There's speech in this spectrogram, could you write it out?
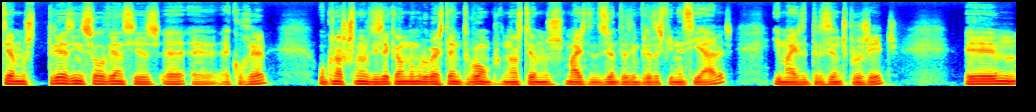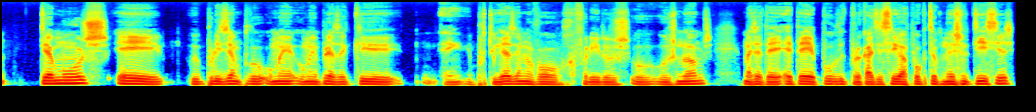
temos três insolvências a, a, a, correr, o que nós costumamos dizer que é um número bastante bom, porque nós temos mais de 200 empresas financiadas e mais de 300 projetos. Eh, temos, é, por exemplo, uma, uma empresa que em português eu não vou referir os, os nomes, mas até, até é público, por acaso isso saiu há pouco tempo nas notícias,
